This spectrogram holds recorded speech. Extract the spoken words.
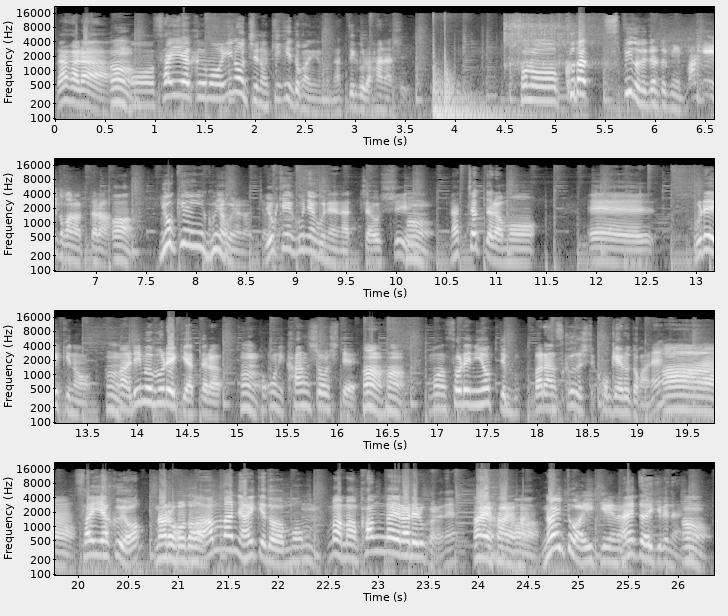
だから、うん。もう最悪もう命の危機とかにもなってくる話、うん、その下スピード出てる時にバキーとかなったら余計にグニャグニャなっちゃう。余計ぐにゃぐにゃになっちゃうし、うん。なっちゃったらもうえー、ブレーキの、うん。まあリムブレーキやったらうん。ここに干渉してもうそれによってバランス崩してこけるとかね。あ最悪よ。なるほど、まあ、あんまりないけどもう、うん。まあまあ考えられるからね。はいはいはい、うん。ないとは言い切れなないいとは言い切れない、うん。っはい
